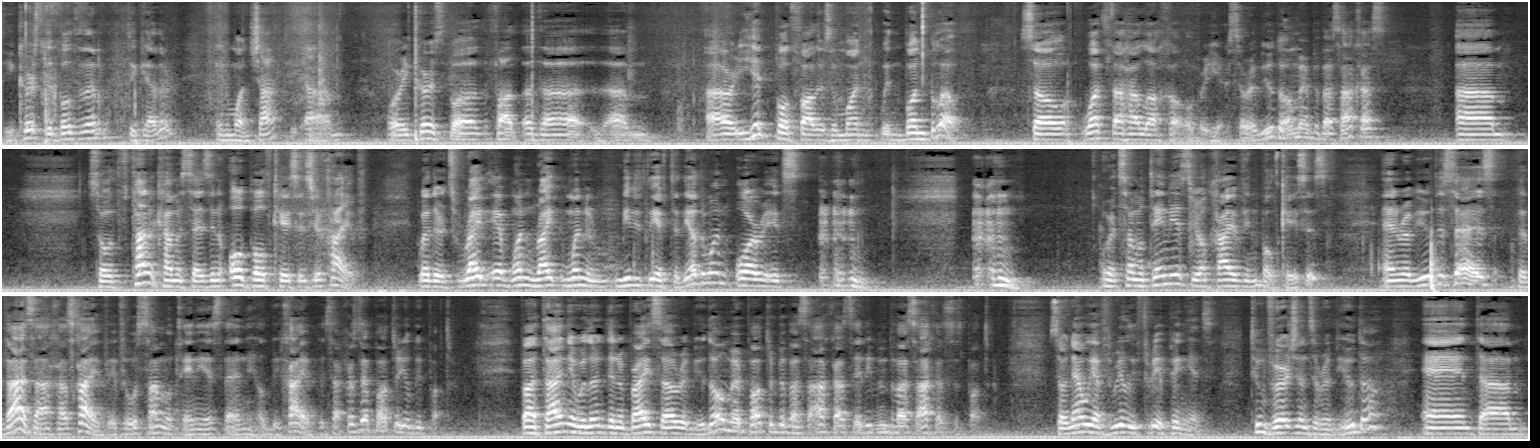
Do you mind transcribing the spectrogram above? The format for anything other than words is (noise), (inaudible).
He cursed both of them together in one shot, um, or he cursed the father, the um, uh, or he hit both fathers in one with one blow. So what's the halacha over here? So Rabbi Yehuda Omer b'vasachas. Um, so Tanakama says in all both cases you're chayiv, whether it's right at one right one immediately after the other one, or it's (clears throat) or it's simultaneous. You're chayiv in both cases. And Rabbi Yehuda says, If it was simultaneous, then he'll be chayiv. you'll be potter. But Tanya, we learned in a brisa, Rabbi Yehuda Omer potter bevasachas, and even bevasachas is potter. So now we have really three opinions, two versions of Rabbi Yehuda, and um,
